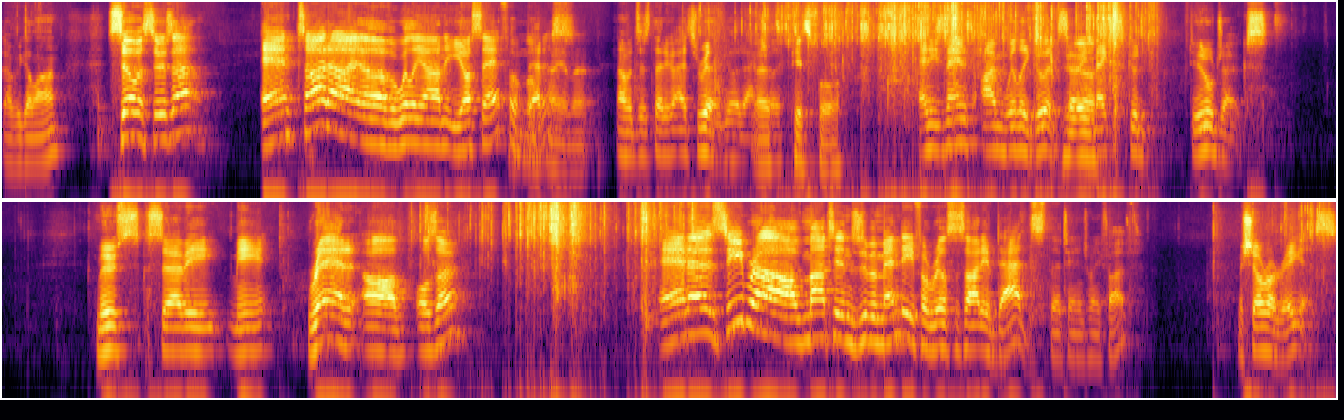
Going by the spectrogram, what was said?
David Galan. Silver Souza. And tie-dye of Willian Yosef of I'm not paying that. No, it's just 35. It's really good, actually. That's piss poor. And his name's I'm Willie Good, so he Yeah. makes good doodle jokes. Moose, Servi, me, red of Ozo. And a zebra of Martin Zubimendi for Real Sociedad, 13 and 25. Michelle Rodriguez.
